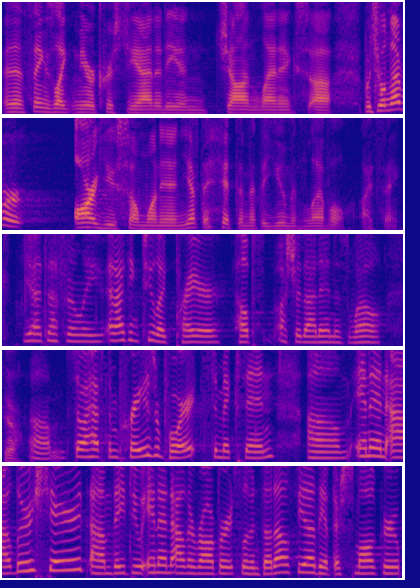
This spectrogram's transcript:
And then things like Mere Christianity and John Lennox. Uh, but you'll never argue someone in. You have to hit them at the human level, I think. Yeah, definitely. And I think too, like prayer helps usher that in as well. Yeah. Um, so I have some praise reports to mix in. Um, Anna and Adler shared. Um, they do. Anna and Adler Roberts live in Philadelphia. They have their small group,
